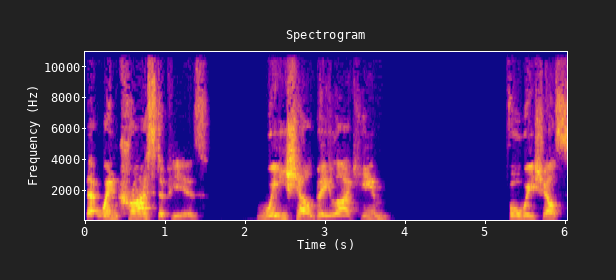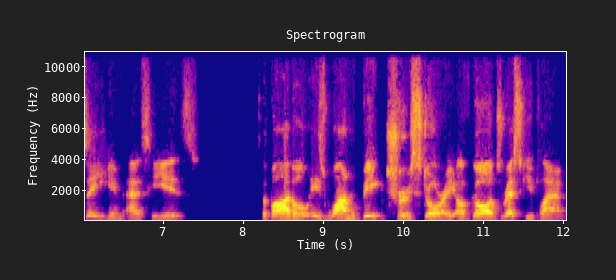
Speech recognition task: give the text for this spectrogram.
that when Christ appears, we shall be like him, for we shall see him as he is. The Bible is one big true story of God's rescue plan.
